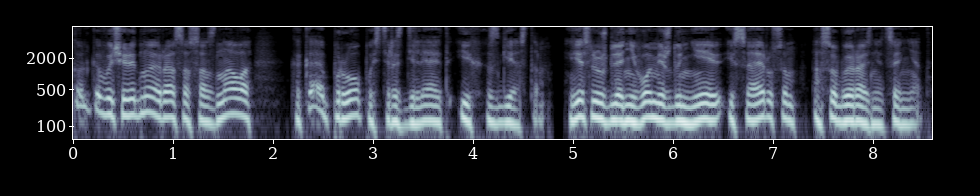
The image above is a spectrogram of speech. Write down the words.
Только в очередной раз осознала, какая пропасть разделяет их с Гестом, если уж для него между нею и Сайрусом особой разницы нет.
